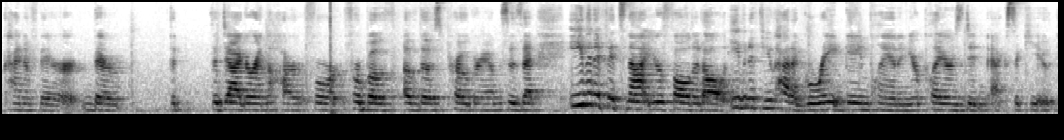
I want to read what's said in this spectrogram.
kind of their their the, the dagger in the heart for for both of those programs is that even if it's not your fault at all even if you had a great game plan and your players didn't execute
